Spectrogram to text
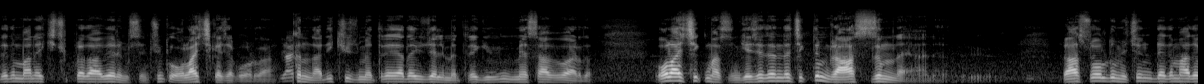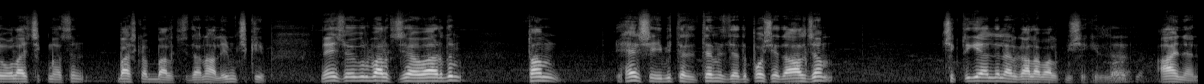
Dedim bana iki çupra daha verir misin? Çünkü olay çıkacak orada. Yakınlar 200 metre ya da 150 metre gibi bir mesafe vardı. Olay çıkmasın. Geceden de çıktım rahatsızım da yani. Rahatsız olduğum için dedim hadi olay çıkmasın. Başka bir balıkçıdan alayım çıkayım. Neyse öbür balıkçıya vardım. Tam her şeyi bitirdi, temizledi, poşeti alacağım. Çıktı geldiler kalabalık bir şekilde. Aynen.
